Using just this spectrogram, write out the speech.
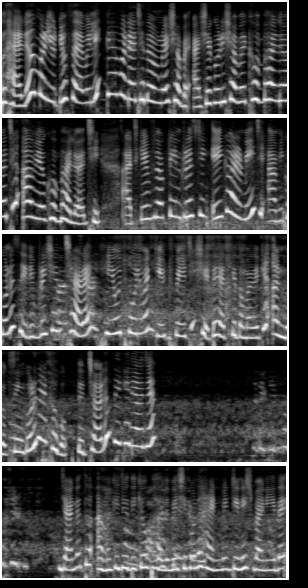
তো হ্যালো আমার ইউটিউব ফ্যামিলি, কেমন আছে তোমরা সবাই? আশা করি সবাই খুব ভালো আছো, আমিও খুব ভালো আছি। আজকের ব্লগটা ইন্টারেস্টিং এই কারণেই যে আমি কোনো সেলিব্রেশন ছাড়াই হিউজ পরিমাণ গিফট পেয়েছি, সেটাই আজকে তোমাদেরকে আনবক্সিং করে দেখাবো। তো চলো দেখে নেওয়া যাক। জানো তো, আমাকে যদি কেউ ভালোবেসে কোনো হ্যান্ডমেড জিনিস বানিয়ে দেয়,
